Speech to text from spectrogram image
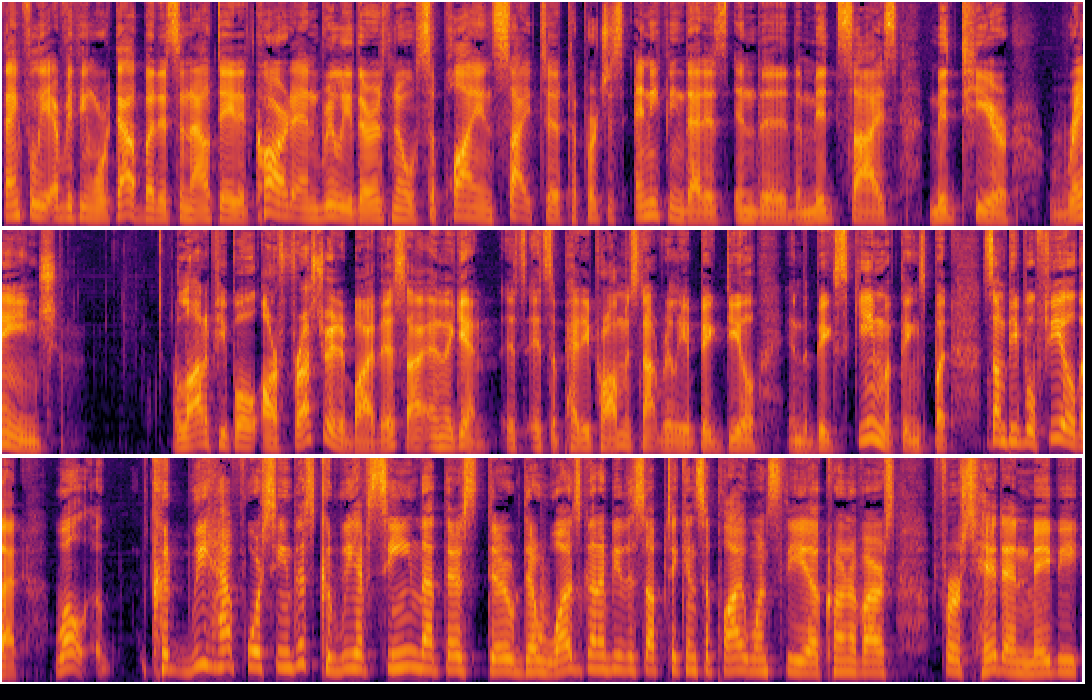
Thankfully, everything worked out, but it's an outdated card, and really there is no supply in sight to, to purchase anything that is in the, the mid size, mid tier range a lot of people are frustrated by this. Uh, and again, it's, it's a petty problem. It's not really a big deal in the big scheme of things. But some people feel that, well, could we have foreseen this? Could we have seen that there's there there was going to be this uptick in supply once the uh, coronavirus first hit, and maybe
